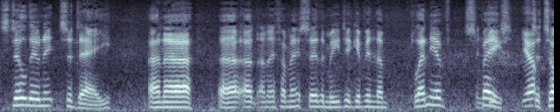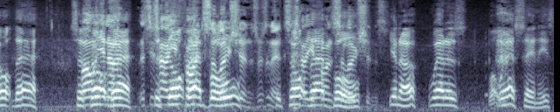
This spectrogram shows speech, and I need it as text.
still doing it today, and uh, uh, and, and if I may say, the media giving them plenty of space Yep. to talk their. To Well, talk you know, their, this is how you talk find their bull, solutions, isn't it? To This is talk how you find bull, solutions. You know, whereas what we're saying is,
